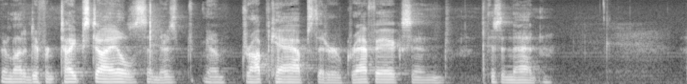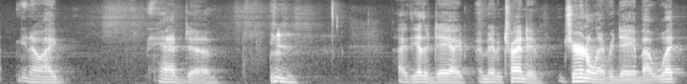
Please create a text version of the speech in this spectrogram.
there are a lot of different type styles and there's, you know, drop caps that are graphics and this and that. You know, I had. Uh, I, the other day, I, I mean, I've been trying to journal every day about what,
